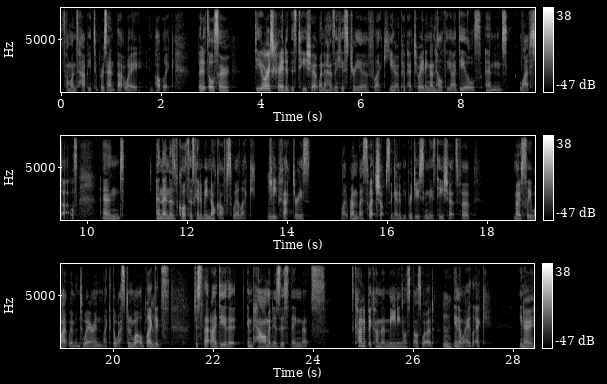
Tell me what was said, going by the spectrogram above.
someone's happy to present that way in public, but it's also Dior has created this t-shirt when it has a history of like you know perpetuating unhealthy ideals and lifestyles, and and then there's of course there's going to be knockoffs where like mm. cheap factories like run by sweatshops are going to be producing these t-shirts for mostly white women to wear in like the western world. Like it's just that idea that empowerment is this thing that's it's kind of become a meaningless buzzword in a way. Like you know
